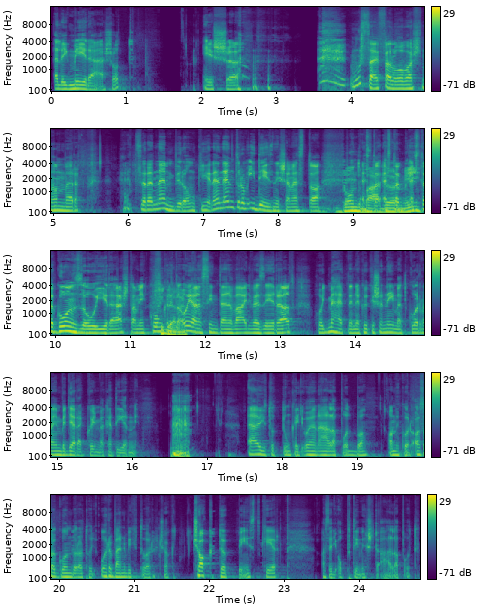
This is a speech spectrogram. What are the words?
elég mélyre ásott, és muszáj felolvasnom, mert egyszerűen nem bírom ki, nem, nem tudom idézni sem ezt a, Don't ezt a, ezt a, ezt a gonzó írást, ami konkrétan Figyelek. olyan szinten vágyvezérelt, hogy mehetnének ők is a német kormányba gyerekkönyveket írni. Eljutottunk egy olyan állapotba, amikor az a gondolat, hogy Orbán Viktor csak, csak több pénzt kér, az egy optimista állapot.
